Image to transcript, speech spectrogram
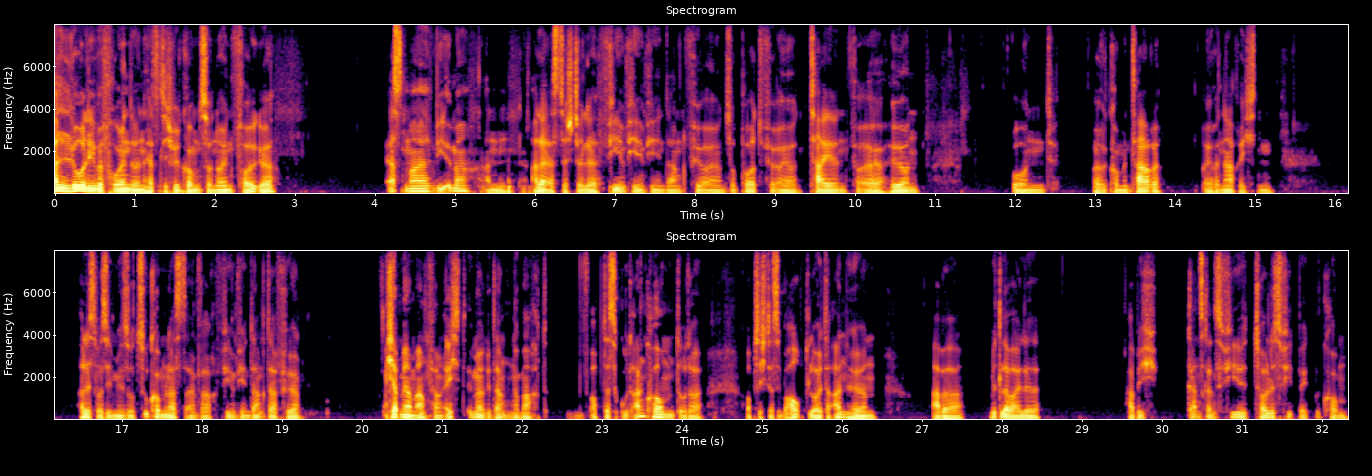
Hallo, liebe Freunde und herzlich willkommen zur neuen Folge. Erstmal, wie immer, an allererster Stelle vielen, vielen, vielen Dank für euren Support, für euer Teilen, für euer Hören und eure Kommentare, eure Nachrichten, alles, was ihr mir so zukommen lasst. Einfach vielen, vielen Dank dafür. Ich habe mir am Anfang echt immer Gedanken gemacht, ob das gut ankommt oder ob sich das überhaupt Leute anhören. Aber mittlerweile habe ich ganz, ganz viel tolles Feedback bekommen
